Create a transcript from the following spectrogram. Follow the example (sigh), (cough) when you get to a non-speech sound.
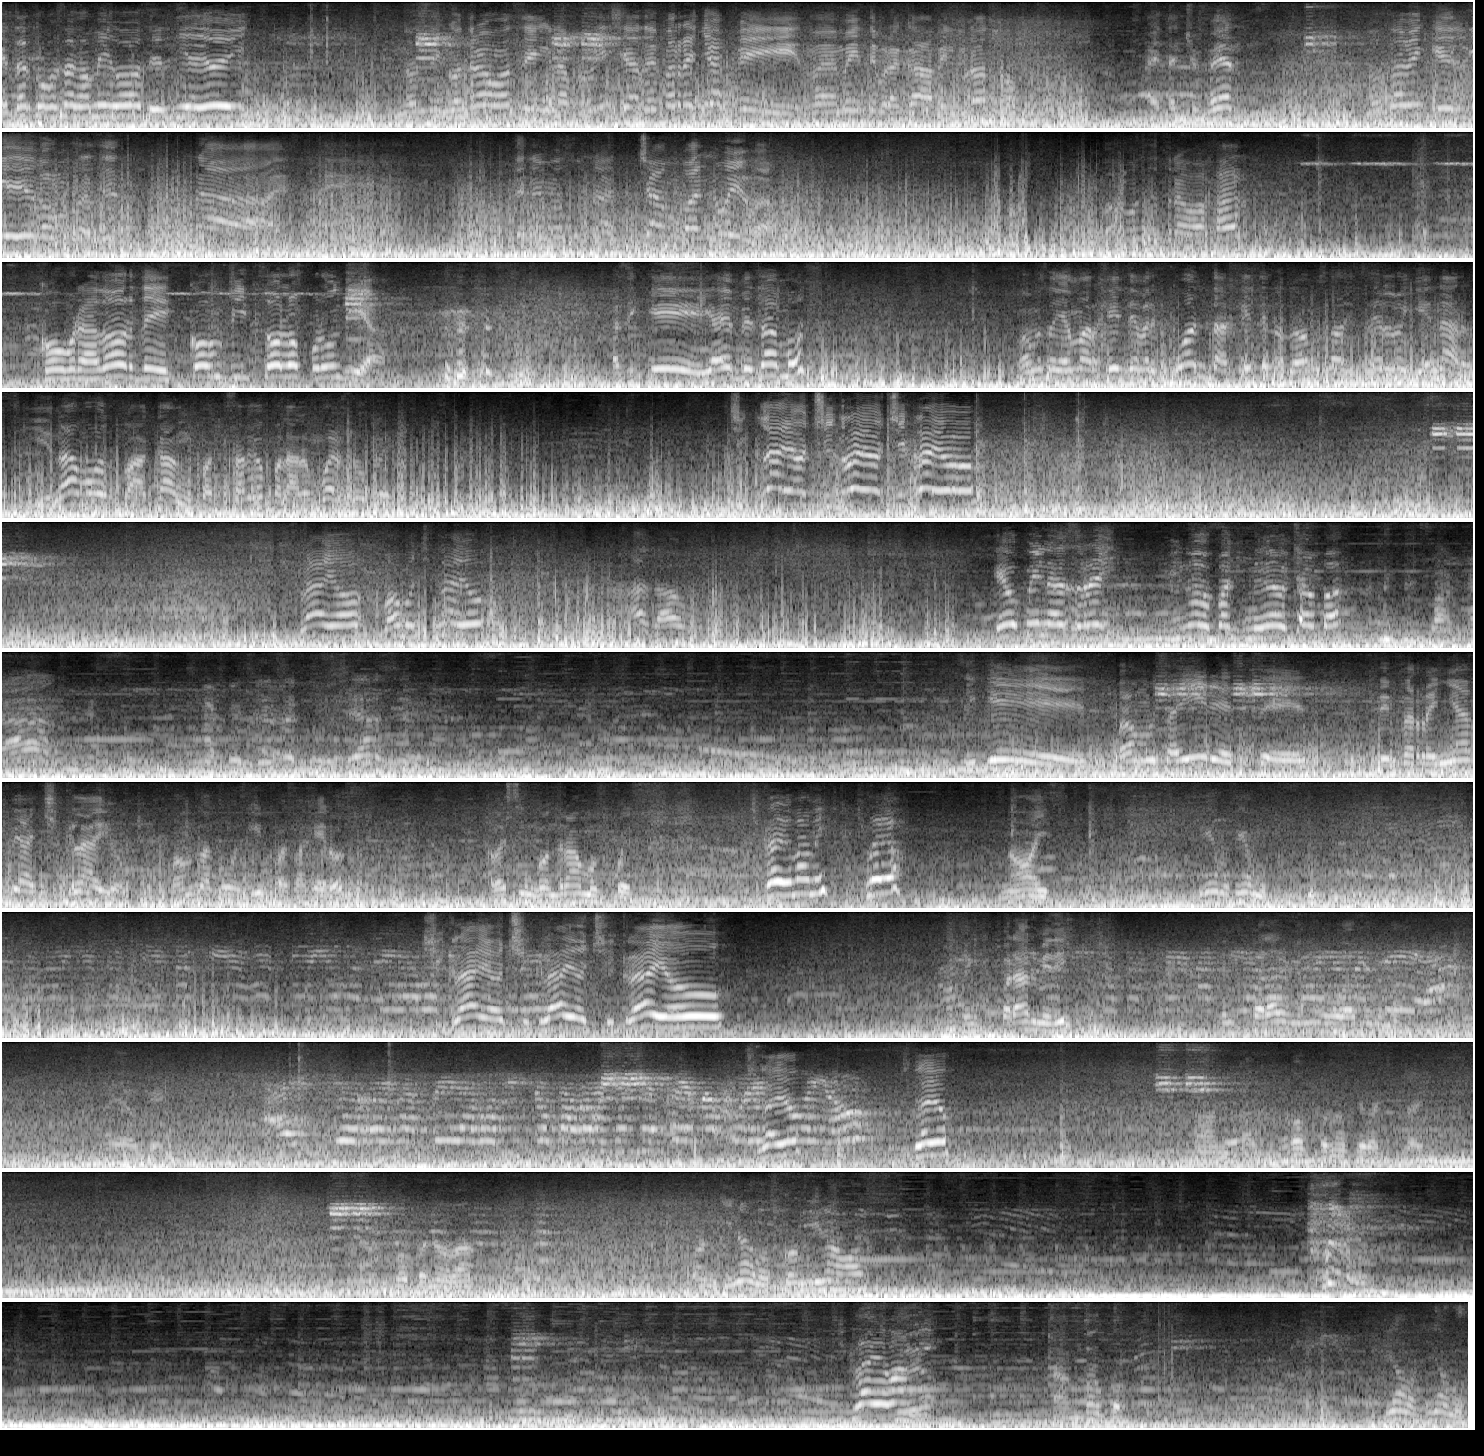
¿Qué tal? ¿Cómo están amigos? El día de hoy nos encontramos en la provincia de Ferreñafe, nuevamente por acá aventurando. Ahí está el chofer. No saben que el día de hoy vamos a hacer una... Este, tenemos una chamba nueva. Vamos a trabajar cobrador de combi solo por un día. (laughs) Así que ya empezamos. Vamos a llamar gente a ver cuánta gente nos vamos a hacerlo llenar. Si llenamos, bacán, para que salga para el almuerzo, pues. Chiclayo, chiclayo, chiclayo. Chiclayo, vamos chiclayo. Ah. ¿Qué opinas, Rey? Mi nuevo, mi nuevo chamba. Bacán. La cuestión es. Así que vamos a ir este, de Ferreñafe a Chiclayo. Vamos a conseguir pasajeros. A ver si encontramos pues. Chiclayo, mami, Chiclayo. No, sigamos, sigamos. Chiclayo, Chiclayo, Chiclayo. Tengo que pararme, di. Tengo que pararme, digo, así nomás. Ah, ya, ok. Chiclayo, Chiclayo. Tampoco no se va a chiflar. Tampoco no va. Continuamos, continuamos. ¿Chiclayo va? Tampoco. Sigamos, sigamos.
